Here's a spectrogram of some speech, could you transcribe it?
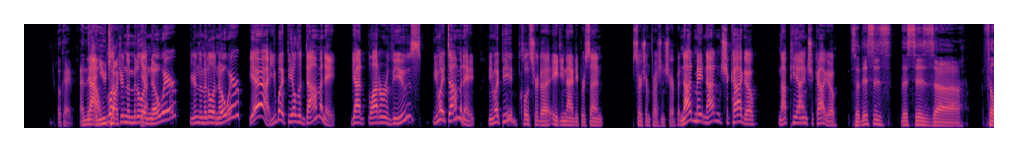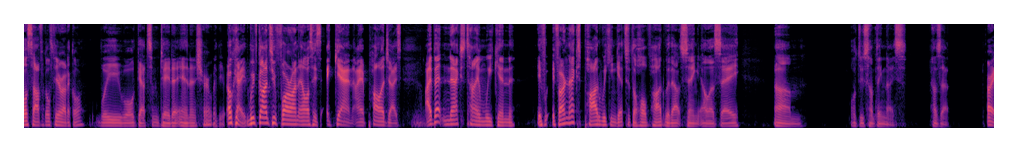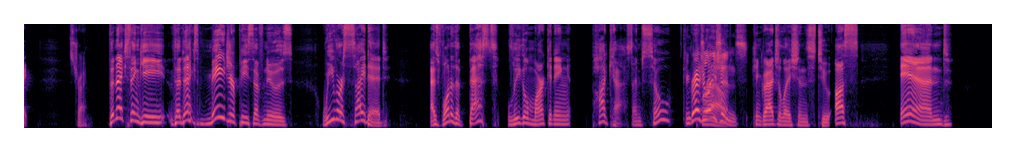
okay. And, Now, and you look, talk. you're in the middle yeah. of nowhere. You're in the middle of nowhere. Yeah, you might be able to dominate. Got a lot of reviews. You might dominate. You might be closer to 80, 90 percent search impression share, but not not in Chicago. Not PI in Chicago. So this is this is uh, philosophical theoretical. We will get some data in and share it with you. Okay, we've gone too far on LSAs again. I apologize. I bet next time we can, if if our next pod we can get to the whole pod without saying LSA, um, we'll do something nice. How's that? All right. Let's try. The next thing, Gyi, the next major piece of news, we were cited as one of the best legal marketing podcasts. I'm so Congratulations. congratulations to us and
